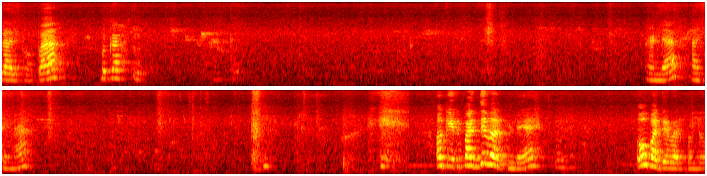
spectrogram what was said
ಲಾಲಿಪಾಪ. ಬೊಕ್ಕ. ಅಂಡ ಆತೇನಾ? ಓಕೆ ಇದು ಪದ್ಯ ಬರ್ಪುಂಡೆ ಓ ಪದ್ಯ ಬರ್ಪುಂಡು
